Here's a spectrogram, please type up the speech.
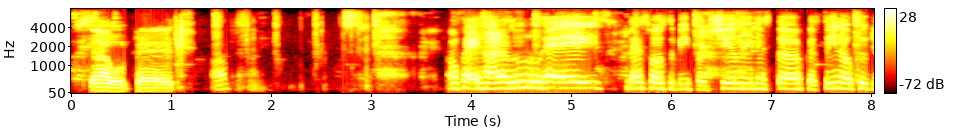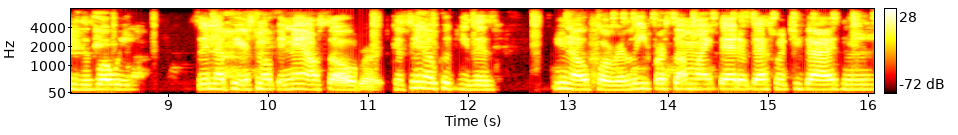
Sour Patch. Okay. Okay, Honolulu Haze. That's supposed to be for chilling and stuff. Casino cookies is what we sitting up here smoking now. So Right. casino cookies is, you know, for relief or something like that. If that's what you guys need,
